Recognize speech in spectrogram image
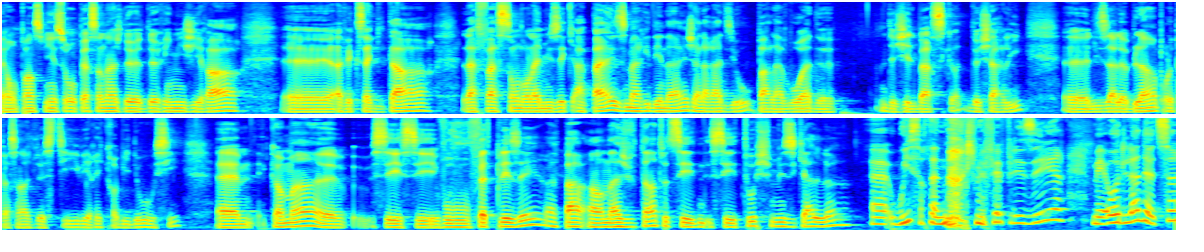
Euh, on pense bien sûr au personnage de, Rémi Girard euh, avec sa guitare, la façon dont la musique apaise Marie des Neiges à la radio par la voix de de Gilbert Scott, de Charlie, euh, Lisa Leblanc pour le personnage de Steve, Eric Robideau aussi. Euh, comment euh, c'est, vous vous faites plaisir par, en ajoutant toutes ces, ces touches musicales-là? oui, certainement, je me fais plaisir. Mais au-delà de ça,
